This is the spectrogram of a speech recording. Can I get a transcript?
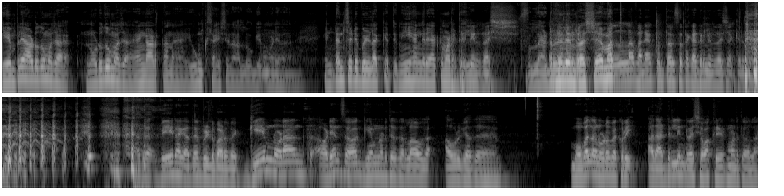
ಗೇಮ್ ಪ್ಲೇ ಆಡೋದು ಮಜಾ ನೋಡೋದು ಮಜಾ ಹೆಂಗೆ ಆಡ್ತಾನೆ ಇವಂಗೆ ಸಾಯಿಸಿದ ಅಲ್ಲಿ ಹೋಗಿ ಇದು ಮಾಡಿದ. ಇಂಟೆನ್ಸಿಟಿ ಬಿಲ್ಡ್ ಆಕೈತಿ ನೀ ಹೆಂಗೆ ರಿಯಾಕ್ಟ್ ಮಾಡ್ತಿ? ಇಲ್ಲಿನ ರಶ್ ಫುಲ್ ಅಡ್ರಿನಲಿನ್ ರಶ್ ಮತ್ತೆಲ್ಲ ಮನ್ಯಾಗ ಕುಂತವ್ರ ಸತ ಕಡ್ರಿಲಿನ ರಶ್ ಹಾಕಿರ ಅದ ಬೇರಾಗ ಅದ ಬಿಲ್ಡ್ ಮಾಡ್ಬೇಕು. ಗೇಮ್ ನೋಡ ಅಂತ ಆಡಿಯನ್ಸ್ ಯಾವಾಗ ಗೇಮ್ ನೋಡ್ತಿರ್ತಾರಲ್ಲ ಅವಾಗ ಅವ್ರಿಗೆ ಅದ ಮೊಬೈಲ್ದಾಗ ನೋಡಬೇಕ್ರಿ ಅದು ಅಡ್ರಿಲಿನ್ ರಶ್ ಯಾವಾಗ ಕ್ರಿಯೇಟ್ ಮಾಡ್ತೇವಲ್ಲ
